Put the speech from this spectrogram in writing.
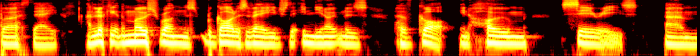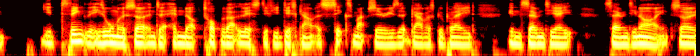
birthday. And looking at the most runs, regardless of age, that Indian openers have got in home series, um, you'd think that he's almost certain to end up top of that list if you discount a six match series that Gavaskar played in 78, 79. So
